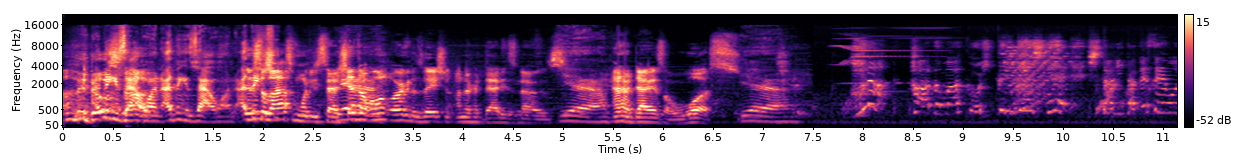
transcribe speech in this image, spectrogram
I think stop. it's that one. I think it's that one. I it's the she, last one you said. Yeah. She has her own organization under her daddy's nose. Yeah. And her daddy's a wuss. Yeah. 下に縦線を2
